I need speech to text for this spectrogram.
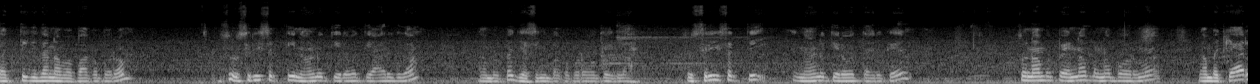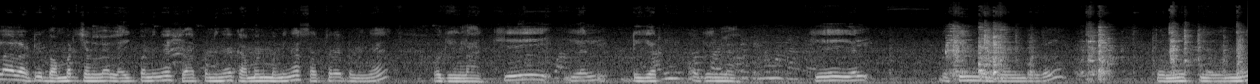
சக்திக்கு தான் நம்ம பார்க்க போகிறோம் ஸோ ஸ்ரீசக்தி நானூற்றி இருபத்தி ஆறுக்கு தான் நம்ம இப்போ கெஸ்ஸிங் பார்க்க போகிறோம் ஓகேங்களா ஸோ ஸ்ரீசக்தி நானூற்றி இருபத்தாறுக்கு. ஸோ நம்ம இப்போ என்ன பண்ண போகிறோம்னா நம்ம கேரளா லாட்ரி பம்பர் சேனலை லைக் பண்ணுங்கள் ஷேர் பண்ணுங்கள் கமெண்ட் பண்ணுங்கள் சப்ஸ்கிரைப் பண்ணுங்கள் ஓகேங்களா கேஎல்டிஎஃப் ஓகேங்களா கேஎல் புக்கிங் பண்ணுற நண்பர்கள் தொண்ணூற்றி ஒன்று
